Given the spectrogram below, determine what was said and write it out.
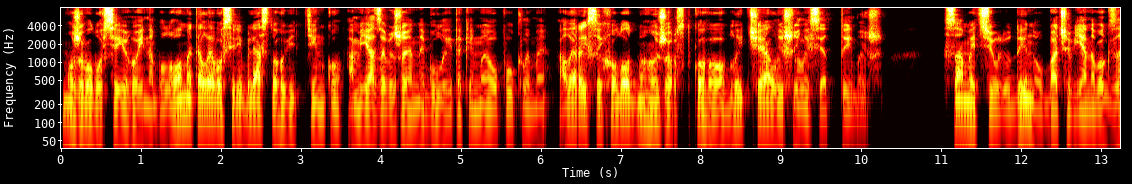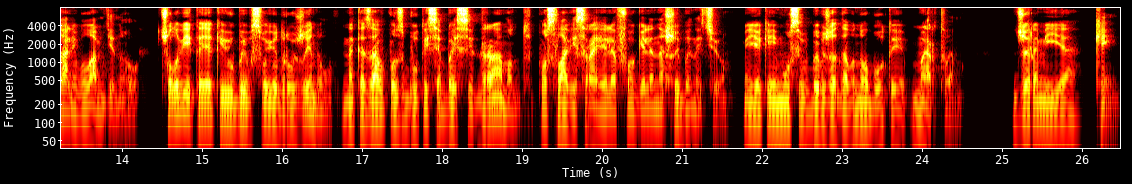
Може, волосся його й не було металево сріблястого відтінку, а м'язи вже не були такими опуклими, але риси холодного жорсткого обличчя лишилися тими ж. Саме цю людину бачив я на вокзалі в Ламдінгу. Чоловіка, який убив свою дружину, наказав позбутися Бесі Драмонт, послав Ісраїля Фогеля на шибеницю, який мусив би вже давно бути мертвим. Джеремія Кейн.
